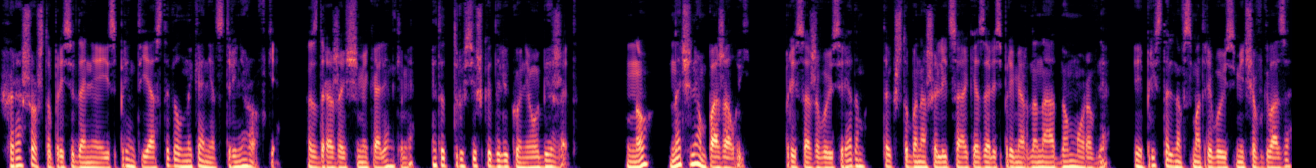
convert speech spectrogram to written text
Хорошо, что приседания и спринт я оставил на конец тренировки. С дрожащими коленками этот трусишка далеко не убежит. Ну, начнем, пожалуй. Присаживаюсь рядом, так чтобы наши лица оказались примерно на одном уровне, и пристально всматриваюсь Мича в глаза,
